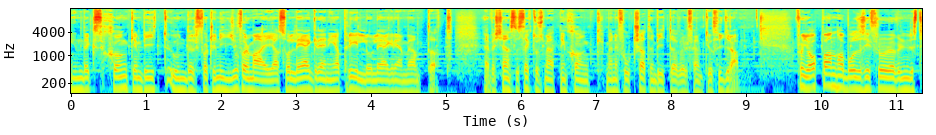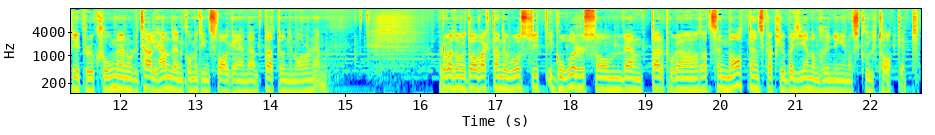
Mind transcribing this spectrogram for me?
Index sjönk en bit under 49 för maj, alltså lägre än i april och lägre än väntat. Även tjänstesektorsmätning sjönk, men är fortsatt en bit över 54. Från Japan har både siffror över industriproduktionen och detaljhandeln kommit in svagare än väntat under morgonen. Och det var ett något avvaktande Wall Street igår som väntar på bland annat att senaten ska klubba igenom höjningen av skuldtaket.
